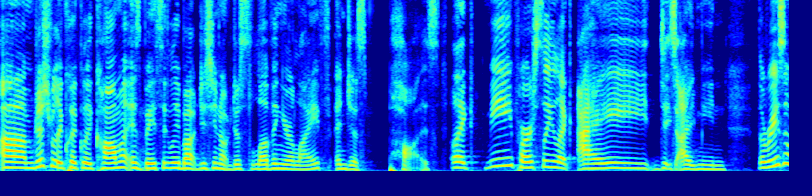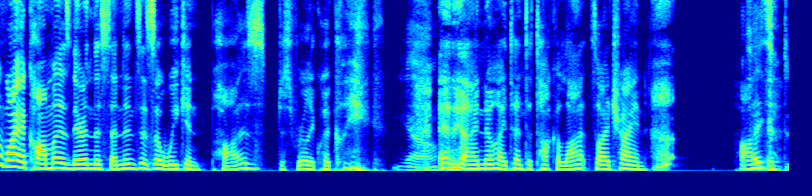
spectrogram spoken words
um, just really quickly, comma is basically about just you know just loving your life and just pause. Like me personally, like I, I mean, the reason why a comma is there in the sentence is so we can pause just really quickly. Yeah. and I know I tend to talk a lot, so I try and pause, Take a,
